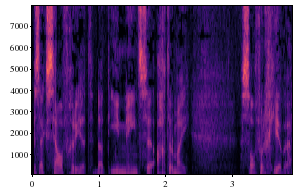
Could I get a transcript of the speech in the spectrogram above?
Is ek self gereed dat U mense agter my sal vergewe?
